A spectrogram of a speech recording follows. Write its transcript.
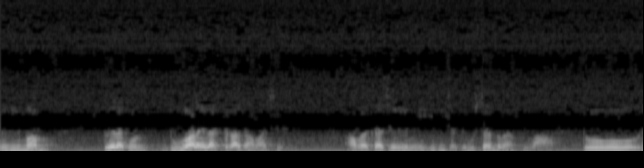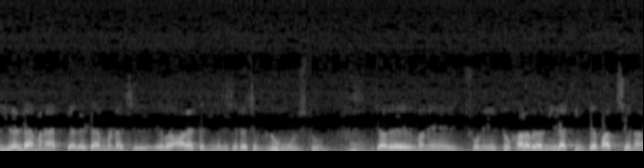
মিনিমাম ধরে রাখুন দু আড়াই লাখ টাকা দাম আছে। আমার কাছে এমনি জিনিস আছে বুঝতে পারেন ম্যাম তো রিয়েল ডায়মন্ড এক ক্যারেট ডায়মন্ড আছে। এবার আরেকটা জিনিস আছে সেটা হচ্ছে ব্লু মুনস্টোন যাদের মানে শনি একটু খারাপ নীলা কিনতে পারছে না।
